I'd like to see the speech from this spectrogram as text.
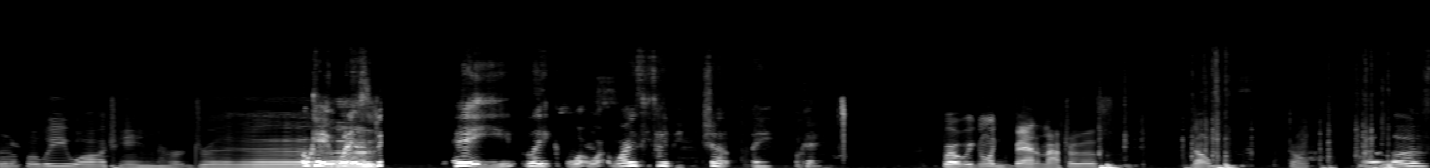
Happily watching her drift. Okay, what is this? Hey, like, wh- why is he typing? Shut up. Hey, okay. Bro, we can like ban him after this. No, don't. I love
